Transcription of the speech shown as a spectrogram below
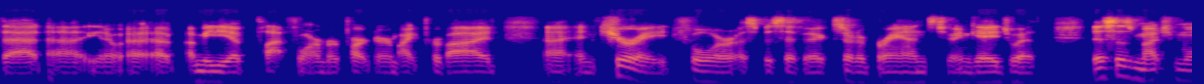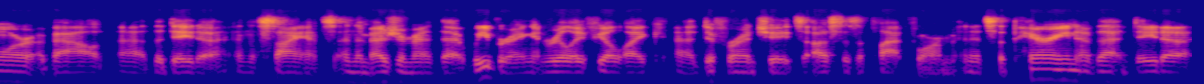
that uh, you know a, a, media platform or partner might provide uh, and curate for a specific sort of brand to engage with. This is much more about uh, the data and the science and the measurement that we bring and really feel like uh, differentiates us as a platform. And it's the pairing of that data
